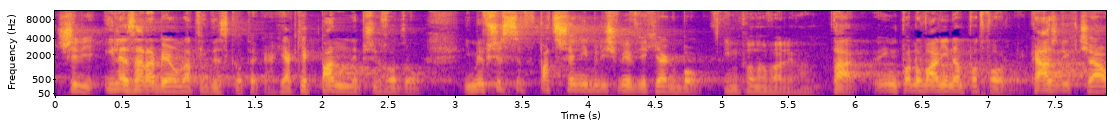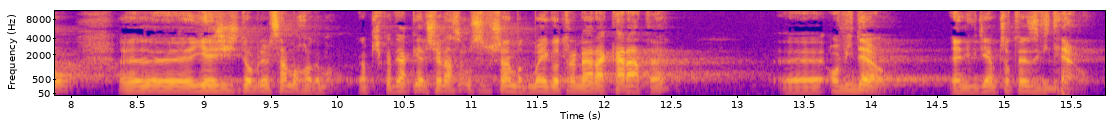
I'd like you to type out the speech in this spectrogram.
Czyli ile zarabiają na tych dyskotekach, jakie panny przychodzą. I my wszyscy wpatrzeni byliśmy w nich jak bąk. Imponowali wam. Tak, imponowali nam potwornie. Każdy chciał e, jeździć dobrym samochodem. Na przykład ja pierwszy raz usłyszałem od mojego trenera karate o wideo. Ja nie wiedziałem, co to jest wideo.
